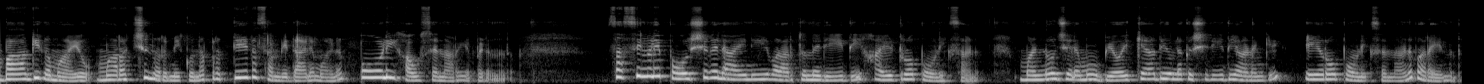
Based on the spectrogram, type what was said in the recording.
ഭാഗികമായോ മറച്ചു നിർമ്മിക്കുന്ന പ്രത്യേക സംവിധാനമാണ് പോളി ഹൗസ് എന്നറിയപ്പെടുന്നത്. സസ്യങ്ങളെ പോഷക ലായനിയിൽ വളർത്തുന്ന രീതി ഹൈഡ്രോപോണിക്സ് ആണ് മണ്ണോ ജലമോ ഉപയോഗിക്കാതെയുള്ള കൃഷിരീതിയാണെങ്കിൽ എയറോപോണിക്സ് എന്നാണ് പറയുന്നത്.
